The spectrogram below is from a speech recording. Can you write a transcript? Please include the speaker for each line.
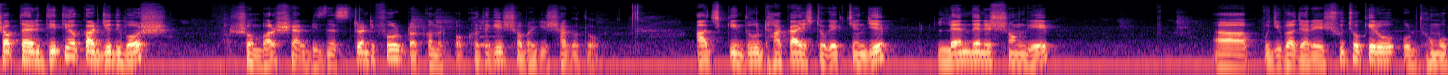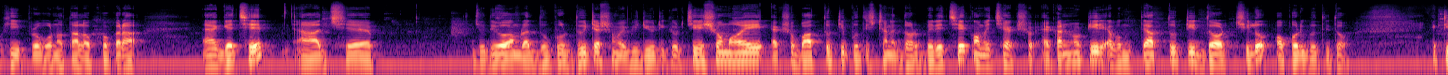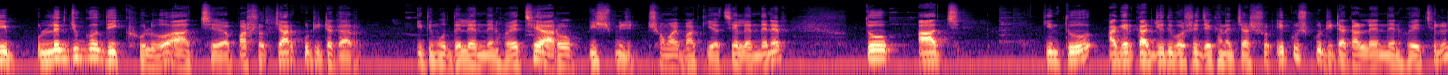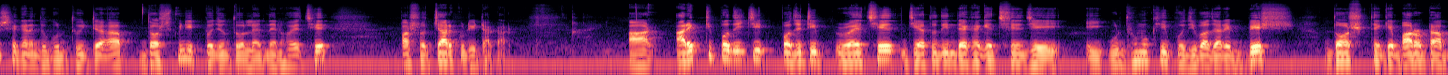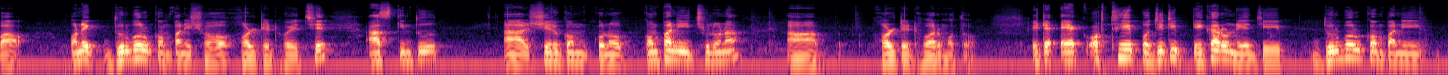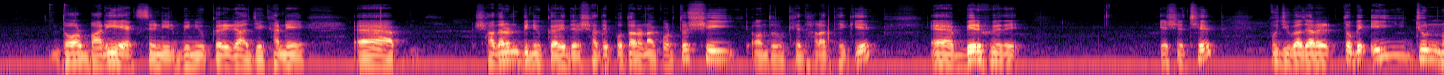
Speaker 1: সপ্তাহের দ্বিতীয় কার্যদিবস সোমবার share business twenty four dot কমের পক্ষ থেকে সবাইকে স্বাগত আজ কিন্তু ঢাকা স্টক এক্সচেঞ্জে লেনদেনের সঙ্গে পুঁজিবাজারে সূচকেরও ঊর্ধ্বমুখী প্রবণতা লক্ষ্য করা গেছে আজ যদিও আমরা দুপুর দুইটার সময় ভিডিওটি করছি এ সময়ে একশো বাহাত্তরটি প্রতিষ্ঠানের দর বেড়েছে কমেছে একশো একান্নটির এবং তেয়াত্তরটির দর ছিল অপরিবর্তিত একটি উল্লেখযোগ্য দিক হলো আজ পাঁচশো চার কোটি টাকার ইতিমধ্যে লেনদেন হয়েছে আরও বিশ মিনিট সময় বাকি আছে লেনদেনের তো আজ কিন্তু আগের কার্যদিবসে যেখানে চারশো একুশ কোটি টাকার লেনদেন হয়েছিল সেখানে দুপুর দুইটা দশ মিনিট পর্যন্ত লেনদেন হয়েছে পাঁচশো চার কোটি টাকার আর আরেকটি পজিটিভ পজিটিভ রয়েছে যে এতদিন দেখা গেছে যে এই ঊর্ধ্বমুখী পুঁজিবাজারে বেশ দশ থেকে বারোটা বা অনেক দুর্বল কোম্পানি সহ হল্টেড হয়েছে আজ কিন্তু সেরকম কোনো কোম্পানি ছিল না হল্টেড হওয়ার মতো এটা এক অর্থে পজিটিভ এ কারণে যে দুর্বল কোম্পানি দর বাড়িয়ে এক শ্রেণীর বিনিয়োগকারীরা যেখানে সাধারণ বিনিয়োগকারীদের সাথে প্রতারণা করত সেই অন্তপক্ষে ধারা থেকে বের হয়ে এসেছে পুঁজিবাজারের তবে এই জন্য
